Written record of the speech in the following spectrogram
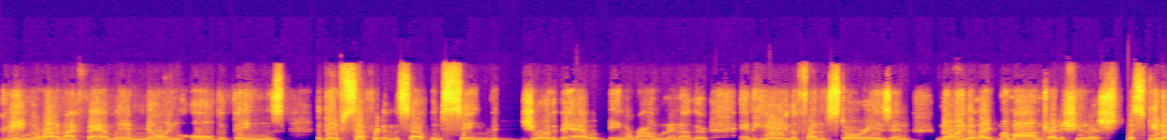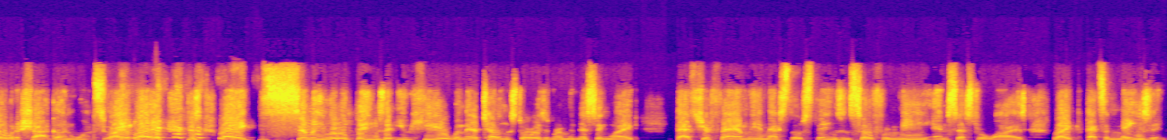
being around my family and knowing all the things that they've suffered in the South and seeing the joy that they have of being around one another and hearing the fun stories and knowing that like my mom tried to shoot a sh- mosquito with a shotgun once, right? Like just like silly little things that you hear when they're telling stories and reminiscing, like that's your family and that's those things. And so for me, ancestral wise, like that's amazing.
